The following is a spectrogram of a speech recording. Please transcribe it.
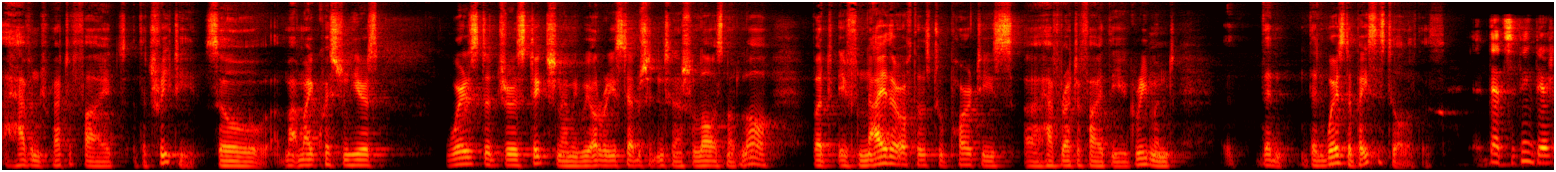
haven't ratified the treaty. So my, my question here is, where's the jurisdiction? I mean, we already established that international law is not law, but if neither of those two parties uh, have ratified the agreement, then then where's the basis to all of this? that's the thing. There's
